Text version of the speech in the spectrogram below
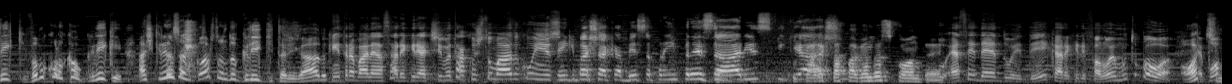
Glick. Vamos colocar o Glick. As crianças gostam do Glick, tá ligado? Quem trabalha nessa área criativa tá acostumado com isso. Tem que baixar a cabeça pra empresários que, O que cara que tá acham pagando as contas. é. Essa ideia do ED, cara, que ele falou é muito boa. É Ótimo. boa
